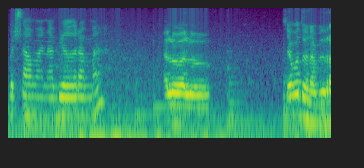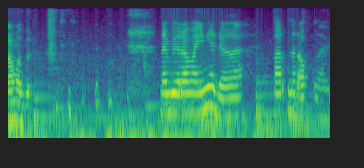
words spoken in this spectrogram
bersama Nabil Rama. Halo, halo. Siapa tuh Nabil Rahmat tuh? Nabil Rama ini adalah partner of life.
